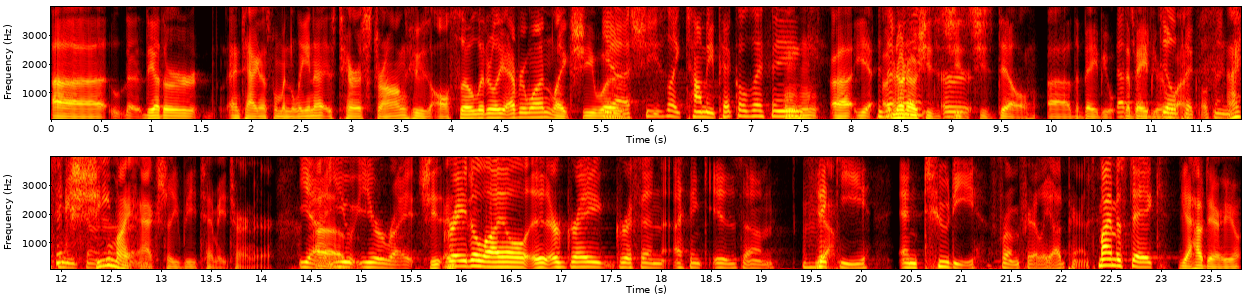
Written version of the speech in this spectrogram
Uh, the, the other antagonist woman, Lena, is Tara Strong, who's also literally everyone. Like she was. yeah, she's like Tommy Pickles, I think. Mhm. Uh, yeah. Uh, that no, no, she's Or- she's she's Dill, uh, the baby, the That's right, baby Dill one. Pickles and I think Timmy she Turner, might right? actually be Timmy Turner. Yeah, Uh, you you're right. she- Grey DeLisle uh, or Grey Griffin, I think, is um Vicky and Tootie from Fairly Odd Parents. My mistake. Yeah, how dare you?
